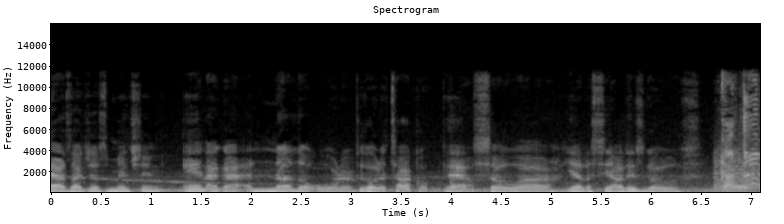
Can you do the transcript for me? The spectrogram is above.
as i just mentioned and i got another order to go to taco bell. So uh yeah let's see how this goes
